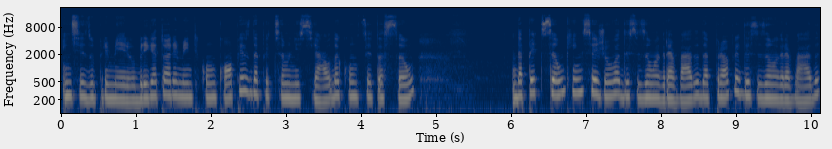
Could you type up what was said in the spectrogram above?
Inciso 1 obrigatoriamente com cópias da petição inicial, da constatação, da petição que ensejou a decisão agravada, da própria decisão agravada,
